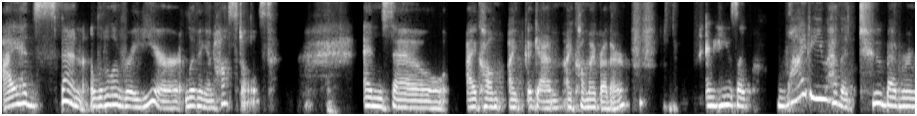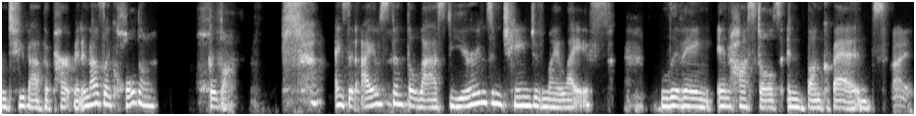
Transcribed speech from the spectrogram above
I had spent a little over a year living in hostels. And so I call, I, again, I call my brother and he's like, why do you have a two bedroom, two bath apartment? And I was like, hold on, hold on. I said, I have spent the last year and some change of my life living in hostels and bunk beds. Right.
